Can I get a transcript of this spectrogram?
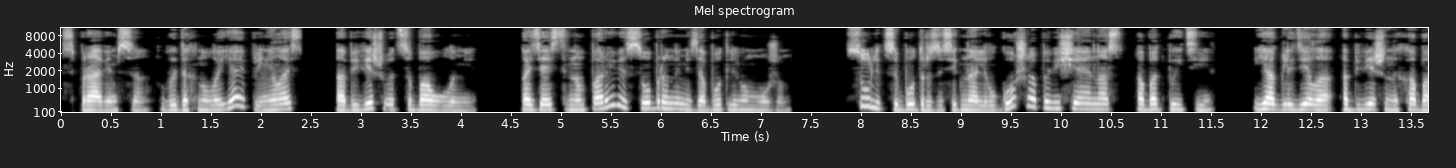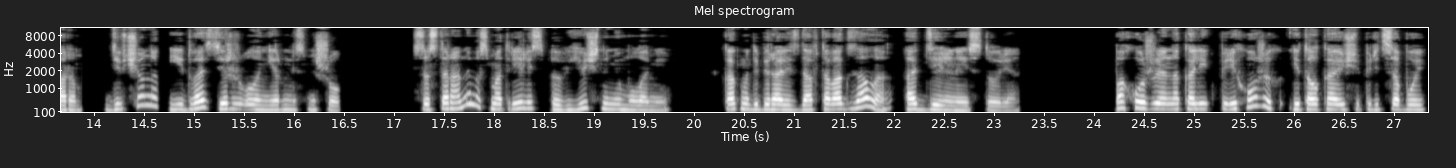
«Справимся», — выдохнула я и принялась обвешиваться баулами, в хозяйственном порыве собранными заботливым мужем. С улицы бодро засигналил Гоша, оповещая нас об отбытии. Я глядела обвешанных хабаром девчонок и едва сдерживала нервный смешок. Со стороны мы смотрелись вьючными мулами. Как мы добирались до автовокзала – отдельная история. Похожие на калик перехожих и толкающие перед собой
